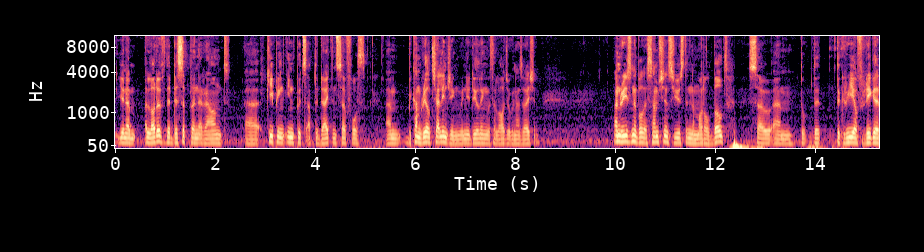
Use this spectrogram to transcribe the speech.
you know, a lot of the discipline around uh, keeping inputs up to date and so forth um, become real challenging when you're dealing with a large organization unreasonable assumptions used in the model build. So um, the, the, degree of rigor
